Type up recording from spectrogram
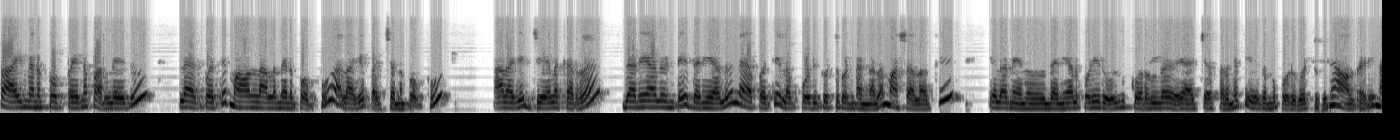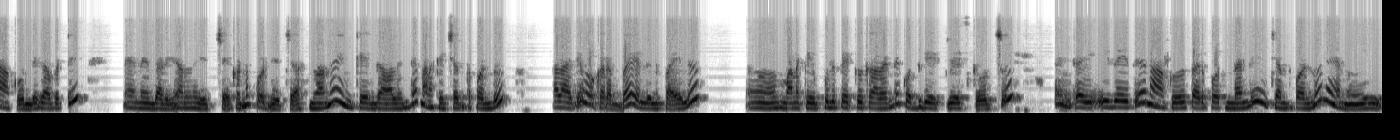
సాయి మినపప్పు అయినా పర్లేదు. లేకపోతే మామూలు నల్ల మినపప్పు అలాగే పచ్చెనపప్పు అలాగే జీలకర్ర. ధనియాలు ఉంటే ధనియాలు లేకపోతే ఇలా పొడి కొట్టుకుంటాం కదా మసాలాకి. ఇలా నేను ధనియాల పొడి రోజు కూరల్లో యాడ్ చేస్తాను ఈ విధంగా పొడి కొట్టుకుని ఆల్రెడీ నాకు ఉంది కాబట్టి నేను ధనియాలను యూజ్ చేయకుండా పొడి ఇచ్చేస్తున్నాను ఇంకేం కావాలంటే మనకి చింతపండు అలాగే ఒక రబ్బ ఎల్లుల్లిపాయలు మనకి పులుపు ఎక్కువ కావాలంటే కొద్దిగా ఎక్కువ వేసుకోవచ్చు. ఇంకా ఇదైతే నాకు సరిపోతుందండి ఈ చింతపండు. నేను ఈ-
